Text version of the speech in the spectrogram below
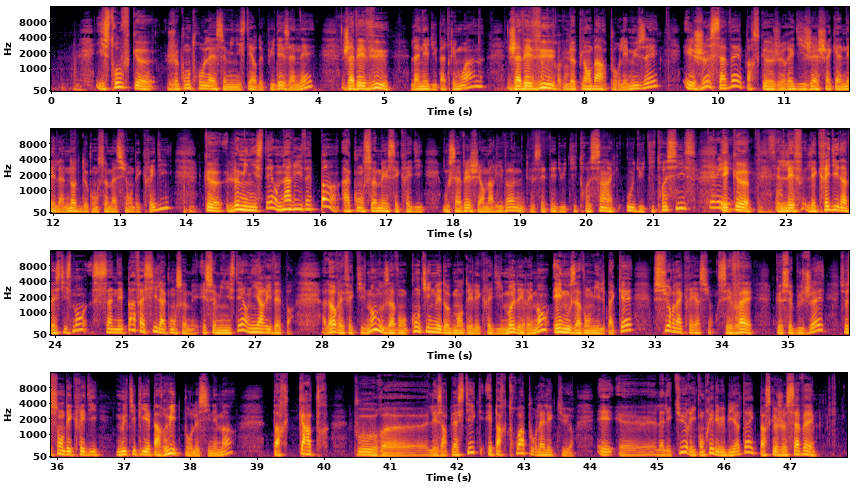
Il se trouve que je contrôlais ce ministère depuis des années. J'avais vu l'année du patrimoine, j'avais vu 80. le plan barre pour les musées, et je savais, parce que je rédigeais chaque année la note de consommation des crédits, que le ministère n'arrivait pas à consommer ces crédits. Vous savez, chère Marivonne, que c'était du titre 5 ou du titre 6, Oui, oui. et que les, les crédits d'investissement, ça n'est pas facile à consommer. Et ce ministère n'y arrivait pas. Alors effectivement, nous avons continué d'augmenter les crédits modérément et nous avons mis le paquet sur la création. C'est vrai que ce budget, ce sont des crédits multipliés par 8 pour le cinéma, par 4 pour euh, les arts plastiques et par 3 pour la lecture. Et euh, la lecture, y compris des bibliothèques, parce que je savais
